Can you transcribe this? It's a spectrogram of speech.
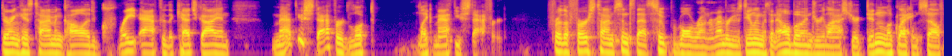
during his time in college. Great after the catch guy. And Matthew Stafford looked like Matthew Stafford for the first time since that Super Bowl run. Remember, he was dealing with an elbow injury last year, didn't look like himself.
